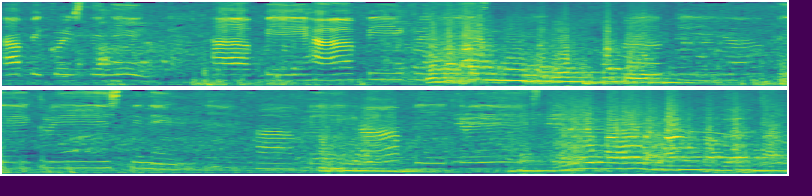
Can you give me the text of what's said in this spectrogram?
Happy christening. Happy, happy christening. Happy, happy christening. Happy, happy christening.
